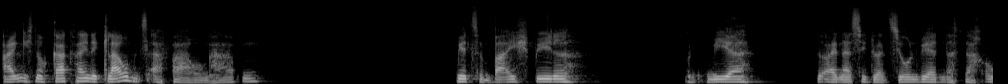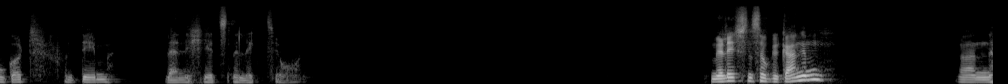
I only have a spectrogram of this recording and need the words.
eigentlich noch gar keine Glaubenserfahrung haben, mir zum Beispiel und mir zu einer Situation werden, dass ich sage, oh Gott, von dem lerne ich jetzt eine Lektion. Mir letztens so gegangen, waren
